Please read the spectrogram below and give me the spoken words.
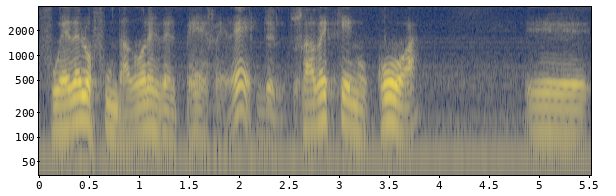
fue de los fundadores del PRD. Sabes que en Ocoa eh,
